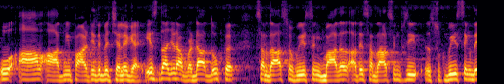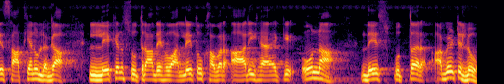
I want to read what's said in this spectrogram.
ਉਹ ਆਮ ਆਦਮੀ ਪਾਰਟੀ ਦੇ ਵਿੱਚ ਚਲੇ ਗਏ। ਇਸ ਦਾ ਜਿਹੜਾ ਵੱਡਾ ਦੁੱਖ ਸਰਦਾਰ ਸੁਖਬੀਰ ਸਿੰਘ ਬਾਦਲ ਅਤੇ ਸਰਦਾਰ ਸਿੰਘ ਸੁਖਬੀਰ ਸਿੰਘ ਦੇ ਸਾਥੀਆਂ ਨੂੰ ਲੱਗਾ। ਲੇਕਿਨ ਸੂਤਰਾਂ ਦੇ ਹਵਾਲੇ ਤੋਂ ਖਬਰ ਆ ਰਹੀ ਹੈ ਕਿ ਉਹਨਾਂ ਦੇ ਸੁਪੁੱਤਰ ਅਬੇ ਢਿੱਲੋਂ,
